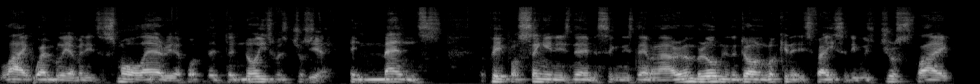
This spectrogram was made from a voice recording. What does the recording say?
like Wembley. I mean, it's a small area, but the, the noise was just Yeah. immense. People singing his name and singing his name, and I remember opening the door and looking at his face, and he was just like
